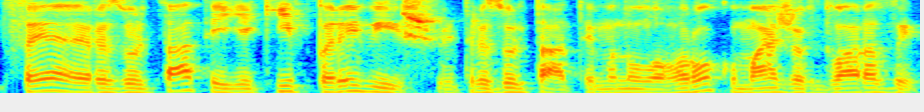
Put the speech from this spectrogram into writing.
Це результати, які перевищують результати минулого року майже в два рази.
